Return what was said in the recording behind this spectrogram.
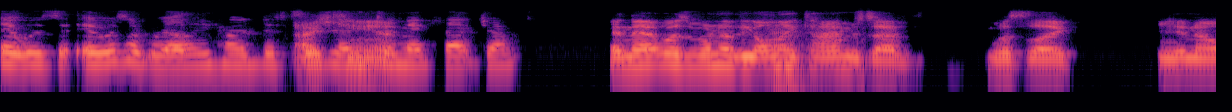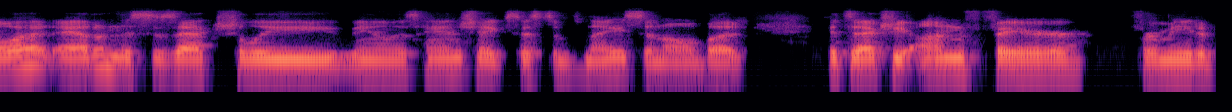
It was it was a really hard decision to make that jump. And that was one of the only times I've was like, you know what, Adam, this is actually, you know, this handshake system's nice and all, but it's actually unfair for me to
